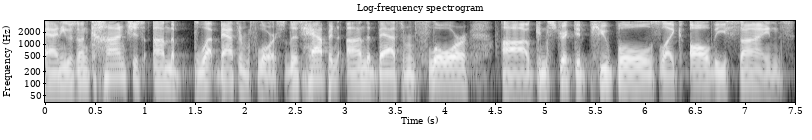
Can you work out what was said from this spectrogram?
And he was unconscious on the bathroom floor. So this happened on the bathroom floor, uh, constricted pupils, like all these signs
